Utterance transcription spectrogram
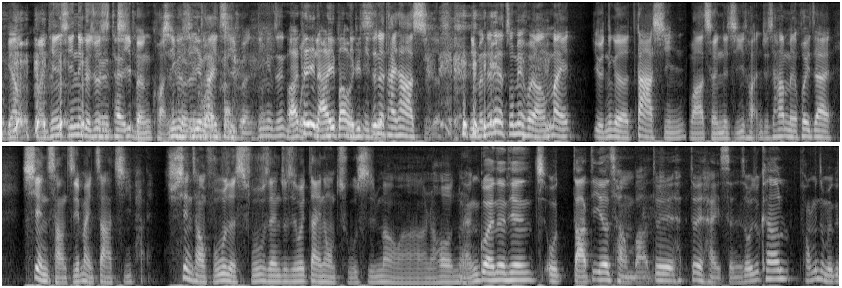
你讲，满天星那个就是太基本款，那个是太基本，因为真我还特意拿了一包回去吃你真的太踏实了。你们的那个周边回廊卖有那个大型瓦城的集团，就是他们会在现场直接卖你炸鸡排。现场服务的服务生就是会戴那种厨师帽啊，然后难怪那天我打第二场吧，对对海神的时候，我就看到旁边怎么有个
